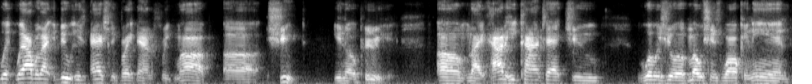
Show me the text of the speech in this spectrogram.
What, what I would like to do is actually break down the Freak Mob uh shoot. You know, period. Um, like how did he contact you? What was your emotions walking in,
